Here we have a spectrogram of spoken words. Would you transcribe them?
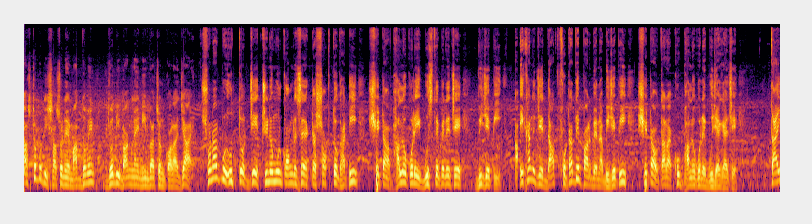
রাষ্ট্রপতি শাসনের মাধ্যমে যদি বাংলায় নির্বাচন করা যায়। সোনারপুর উত্তর যে তৃণমূল কংগ্রেসের একটা শক্ত ঘাঁটি, সেটা ভালো করেই বুঝতে পেরেছে বিজেপি। এখানে যে দাঁত ফোটাতে পারবে না বিজেপি, সেটাও তারা খুব ভালো করে বুঝে গেছে। তাই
